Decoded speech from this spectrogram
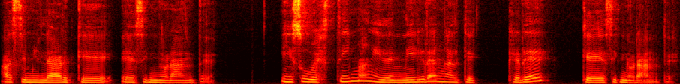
asimilar que es ignorante y subestiman y denigran al que cree que es ignorante.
